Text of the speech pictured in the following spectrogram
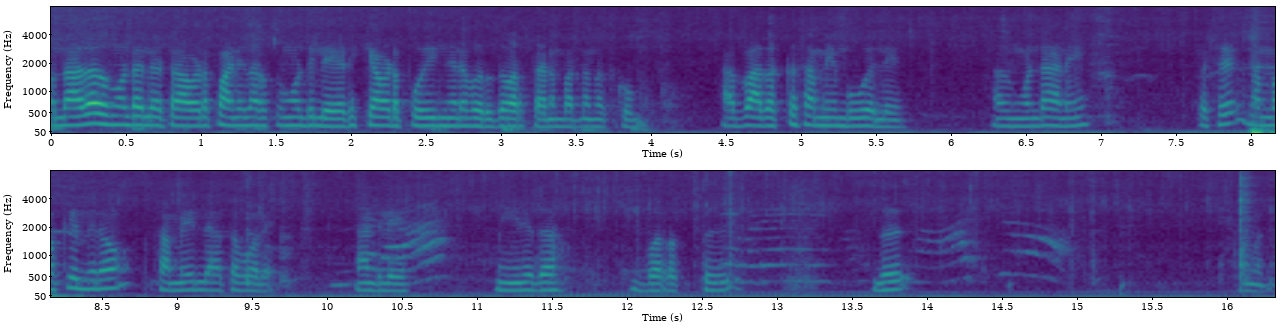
ഒന്നാമത് അതുകൊണ്ടല്ല കേട്ടോ അവിടെ പണി നടക്കും കൊണ്ടില്ലേ ഇടയ്ക്ക് അവിടെ പോയി ഇങ്ങനെ വെറുതെ വർത്താനം പറഞ്ഞ് നിൽക്കും അപ്പോൾ അതൊക്കെ സമയം പോവല്ലേ? അതുകൊണ്ടാണ്. പക്ഷേ നമുക്ക് ഇതിനോ സമയമില്ലാത്ത പോലെ. കണ്ടില്ലേ? മീനിതാ വറുത്ത് ഇത് മതി.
